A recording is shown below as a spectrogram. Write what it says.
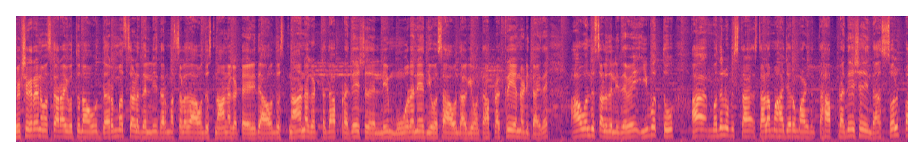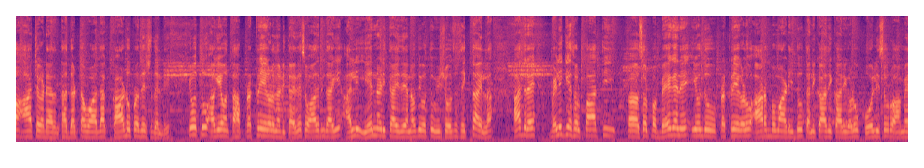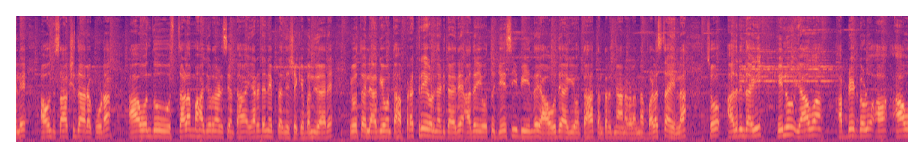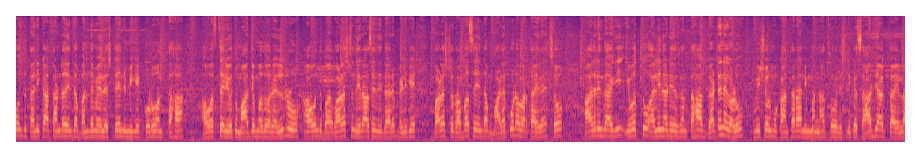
ವೀಕ್ಷಕರೇ, ನಮಸ್ಕಾರ. ಇವತ್ತು ನಾವು ಧರ್ಮಸ್ಥಳದಲ್ಲಿ, ಧರ್ಮಸ್ಥಳದ ಆ ಒಂದು ಸ್ನಾನಘಟ್ಟ ಏನಿದೆ, ಆ ಒಂದು ಸ್ನಾನಘಟ್ಟದ ಪ್ರದೇಶದಲ್ಲಿ ಮೂರನೇ ದಿವಸ ಆ ಒಂದಾಗಿರುವಂತಹ ಪ್ರಕ್ರಿಯೆ ನಡೀತಾ ಇದೆ. ಆ ಒಂದು ಸ್ಥಳದಲ್ಲಿದ್ದೇವೆ. ಇವತ್ತು ಆ ಮೊದಲು ಸ್ಥ ಸ್ಥಳ ಮಹಾಜರು ಮಾಡಿದಂತಹ ಪ್ರದೇಶದಿಂದ ಸ್ವಲ್ಪ ಆಚೆಗಡೆ ಆದಂತಹ ದಟ್ಟವಾದ ಕಾಡು ಪ್ರದೇಶದಲ್ಲಿ ಇವತ್ತು ಅಗೆಯುವಂತಹ ಪ್ರಕ್ರಿಯೆಗಳು ನಡೀತಾ ಇದೆ. ಸೊ ಅದರಿಂದಾಗಿ ಅಲ್ಲಿ ಏನು ನಡೀತಾ ಇದೆ ಅನ್ನೋದು ಇವತ್ತು ವಿಶ್ವಾಸ ಸಿಗ್ತಾ ಇಲ್ಲ. ಆದರೆ ಬೆಳಿಗ್ಗೆ ಸ್ವಲ್ಪ ಅತಿ ಸ್ವಲ್ಪ ಬೇಗನೆ ಈ ಒಂದು ಪ್ರಕ್ರಿಯೆಗಳು ಆರಂಭ ಮಾಡಿದ್ದು ತನಿಖಾಧಿಕಾರಿಗಳು, ಪೊಲೀಸರು, ಆಮೇಲೆ ಆ ಒಂದು ಸಾಕ್ಷಿದಾರ ಕೂಡ ಆ ಒಂದು ಸ್ಥಳ ಮಹಾಜರು ನಡೆಸಿದಂತಹ ಎರಡನೇ ಪ್ರದೇಶಕ್ಕೆ ಬಂದಿದ್ದಾರೆ. ಇವತ್ತು ಅಲ್ಲಿ ಆಗಿರುವಂತಹ ಪ್ರಕ್ರಿಯೆಗಳು ನಡೀತಾ ಇದೆ. ಆದರೆ ಇವತ್ತು ಜೆ ಸಿ ಬಿಯಿಂದ ಯಾವುದೇ ಆಗಿರುವಂತಹ ತಂತ್ರಜ್ಞಾನಗಳನ್ನು ಬಳಸ್ತಾ ಇಲ್ಲ. ಸೊ ಅದರಿಂದಾಗಿ ಇನ್ನು ಯಾವ ಅಪ್ಡೇಟ್ಗಳು ಆ ಆ ಒಂದು ತನಿಖಾ ತಂಡದಿಂದ ಬಂದ ಮೇಲಷ್ಟೇ ನಿಮಗೆ ಕೊಡುವಂತಹ ಅವಸ್ಥೆಯಲ್ಲಿ ಇವತ್ತು ಮಾಧ್ಯಮದವರೆಲ್ಲರೂ ಆ ಒಂದು ಬ ಭಾಳಷ್ಟು ನಿರಾಸೆಯಿಂದಿದ್ದಾರೆ ಬೆಳಿಗ್ಗೆ ಭಾಳಷ್ಟು ರಭಸೆಯಿಂದ ಮಳೆ ಕೂಡ ಬರ್ತಾ ಇದೆ. ಸೊ ಅದರಿಂದಾಗಿ ಇವತ್ತು ಅಲ್ಲಿ ನಡೆಯುವಂತಹ ಘಟನೆಗಳು ವಿಶ್ವಲ್ ಮುಖಾಂತರ ನಿಮ್ಮನ್ನು ತೋರಿಸಲಿಕ್ಕೆ ಸಾಧ್ಯ ಆಗ್ತಾ ಇಲ್ಲ.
